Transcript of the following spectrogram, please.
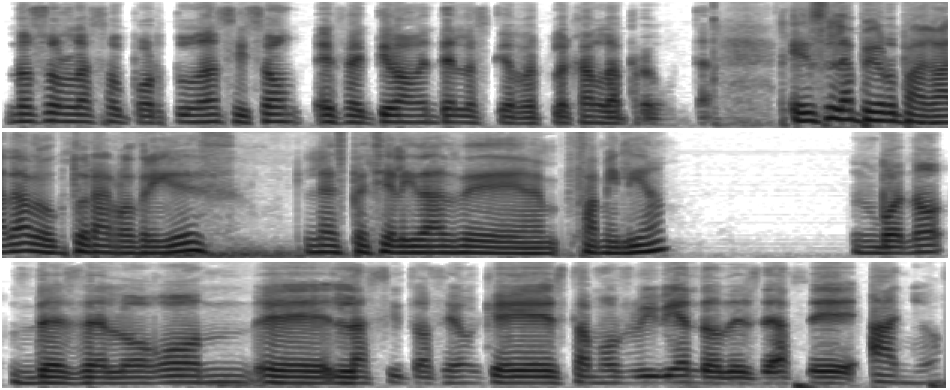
no son las oportunas y son efectivamente las que reflejan la pregunta. ¿Es la peor pagada, doctora Rodríguez, la especialidad de familia? Bueno, desde luego eh, la situación que estamos viviendo desde hace años,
